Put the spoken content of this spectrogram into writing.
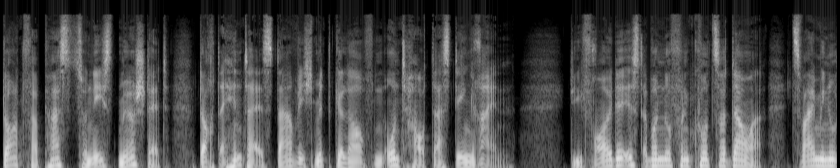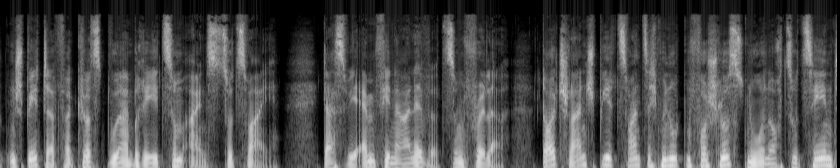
dort verpasst zunächst Mörstedt, doch dahinter ist Darwig mitgelaufen und haut das Ding rein. Die Freude ist aber nur von kurzer Dauer. Zwei Minuten später verkürzt Bouabré zum 1 zu 2. Das WM-Finale wird zum Thriller. Deutschland spielt 20 Minuten vor Schluss nur noch zu zehnt.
